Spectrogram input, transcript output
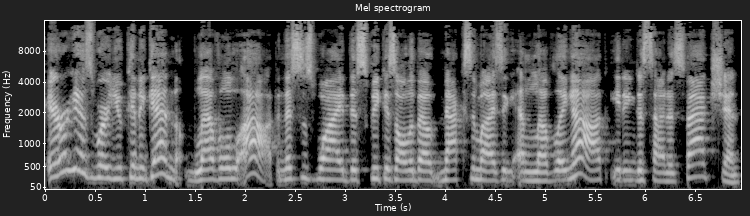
areas where you can again level up. And this is why this week is all about maximizing and leveling up eating to satisfaction.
